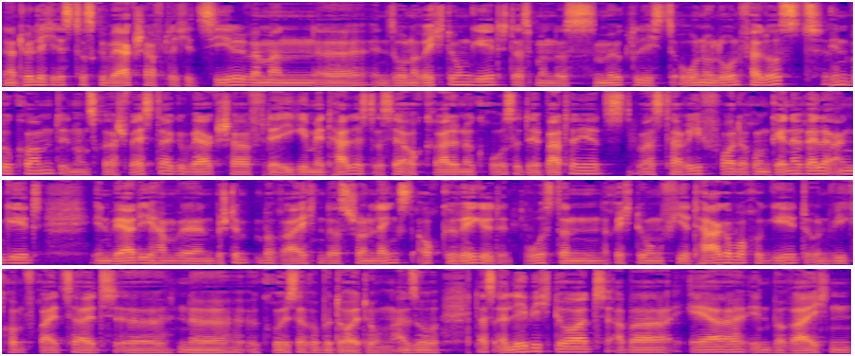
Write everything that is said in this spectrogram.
Natürlich ist das gewerkschaftliche Ziel, wenn man äh, in so eine Richtung geht, dass man das möglichst ohne Lohnverlust hinbekommt. In unserer Schwestergewerkschaft, der IG Metall, ist das ja auch gerade eine große Debatte jetzt, was Tarifforderungen generell angeht. In Verdi haben wir in bestimmten Bereichen das schon längst auch geregelt, wo es dann Richtung Vier-Tage-Woche geht und wie kommt Freizeit äh, eine größere Bedeutung. Also das erlebe ich dort, aber eher in Bereichen,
